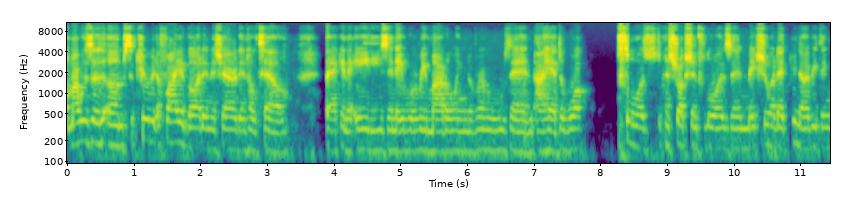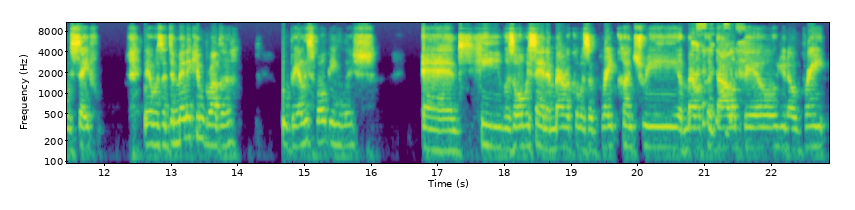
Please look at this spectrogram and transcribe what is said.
Um, I was a um, security, a fire guard in the Sheraton Hotel back in the 80s, and they were remodeling the rooms, and I had to walk floors, construction floors, and make sure that, you know, everything was safe there was a Dominican brother who barely spoke English. And he was always saying America was a great country, America dollar bill, you know, great.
